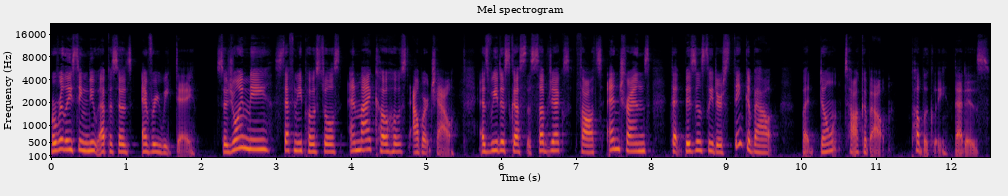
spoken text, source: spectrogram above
We're releasing new episodes every weekday. So join me, Stephanie Postles, and my co host Albert Chow as we discuss the subjects, thoughts, and trends that business leaders think about but don't talk about publicly, that is.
